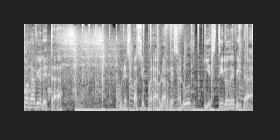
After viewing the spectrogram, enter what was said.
Zona Violeta, un espacio para hablar de salud y estilo de vida.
